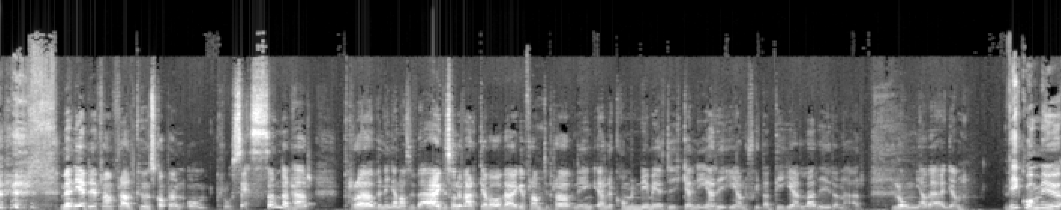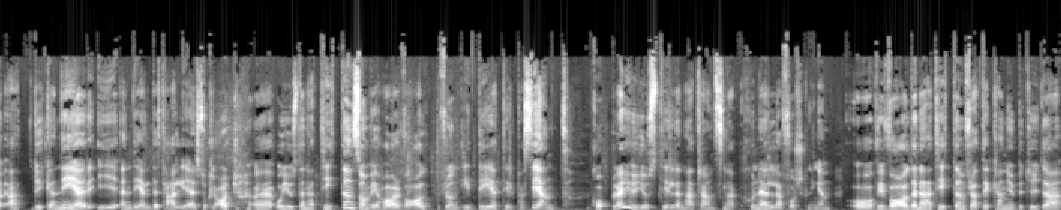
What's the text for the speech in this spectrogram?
Men är det framförallt kunskapen om processen, den här prövningarnas väg som det verkar vara, vägen fram till prövning? Eller kommer ni mer dyka ner i enskilda delar i den här långa vägen? Vi kommer ju att dyka ner i en del detaljer såklart. Eh, och just den här titeln som vi har valt, från idé till patient, kopplar ju just till den här transnationella forskningen. Och vi valde den här titeln för att det kan ju betyda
